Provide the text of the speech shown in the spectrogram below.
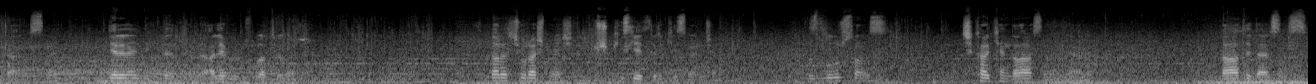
bir tanesini. Edin tabii. Alev fırlatıyorlar. Şunlarla hiç uğraşmayın şimdi. Küçük iskeletleri kesin önce. Hızlı olursanız çıkarken dalarsınız yani. Rahat edersiniz.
